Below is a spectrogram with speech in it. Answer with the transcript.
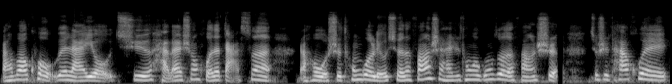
然后包括我未来有去海外生活的打算，然后我是通过留学的方式还是通过工作的方式，就是他会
